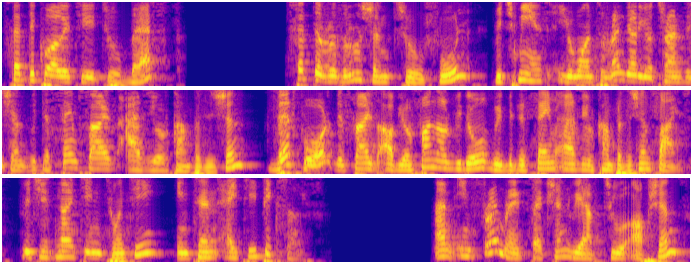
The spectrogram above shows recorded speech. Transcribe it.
set the quality to best, set the resolution to full, which means you want to render your transition with the same size as your composition. Therefore, the size of your final video will be the same as your composition size, which is 1920 in 1080 pixels. And in frame rate section, we have two options.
